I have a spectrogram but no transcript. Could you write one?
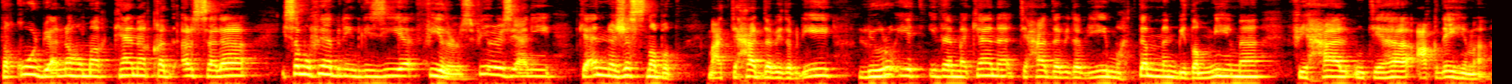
تقول بأنهما كان قد أرسلا يسموا فيها بالإنجليزية feelers feelers يعني كأن جس نبض. مع اتحاد WWE لرؤية إذا ما كان اتحاد WWE مهتما بضمهما في حال انتهاء عقديهما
